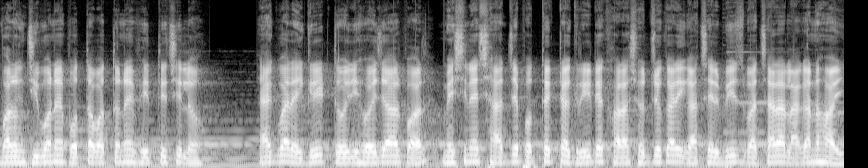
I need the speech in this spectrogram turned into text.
বরং জীবনের প্রত্যাবর্তনের ভিত্তি ছিল। একবার এই গ্রিড তৈরি হয়ে যাওয়ার পর মেশিনের সাহায্যে প্রত্যেকটা গ্রিডে খরা সহ্যকারী গাছের বীজ বা চারা লাগানো হয়।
